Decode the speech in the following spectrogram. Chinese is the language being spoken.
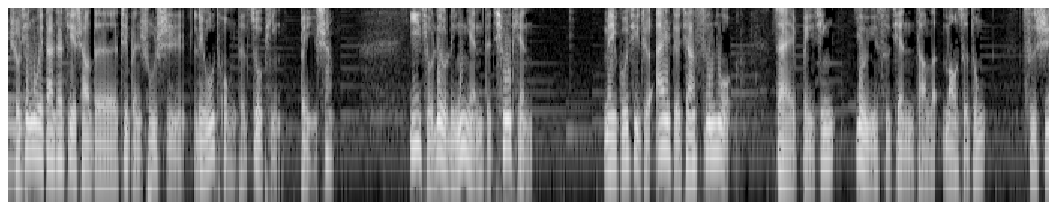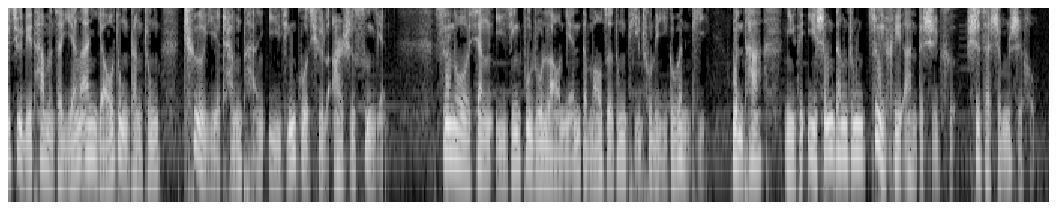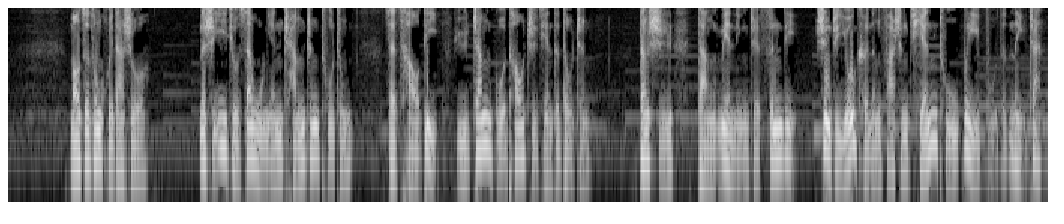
首先为大家介绍的这本书是刘统的作品《北上》。一九六零年的秋天，美国记者埃德加斯诺在北京又一次见到了毛泽东。此时，距离他们在延安窑洞当中彻夜长谈已经过去了二十四年。斯诺向已经步入老年的毛泽东提出了一个问题，问他：“你的一生当中最黑暗的时刻是在什么时候？”毛泽东回答说：“那是一九三五年长征途中，在草地与张国焘之间的斗争。当时党面临着分裂，甚至有可能发生前途未卜的内战。”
